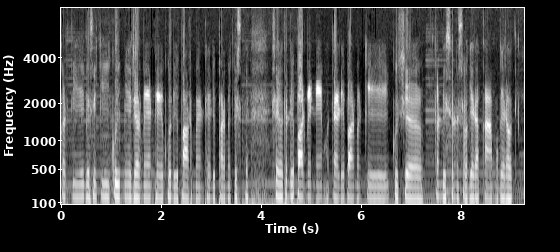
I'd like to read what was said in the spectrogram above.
करती है? जैसे कि कोई मेज़रमेंट है, कोई डिपार्टमेंट है डिपार्टमेंट किस से होता है? डिपार्टमेंट नेम होता है डिपार्टमेंट की कुछ कंडीशंस वगैरह, काम वगैरह होती है।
